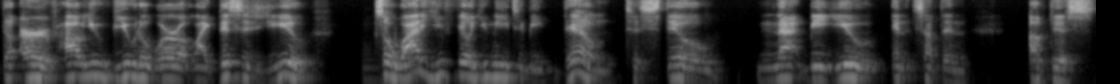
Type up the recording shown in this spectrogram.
the earth, how you view the world. Like this is you. So why do you feel you need to be them to still not be you in something of this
